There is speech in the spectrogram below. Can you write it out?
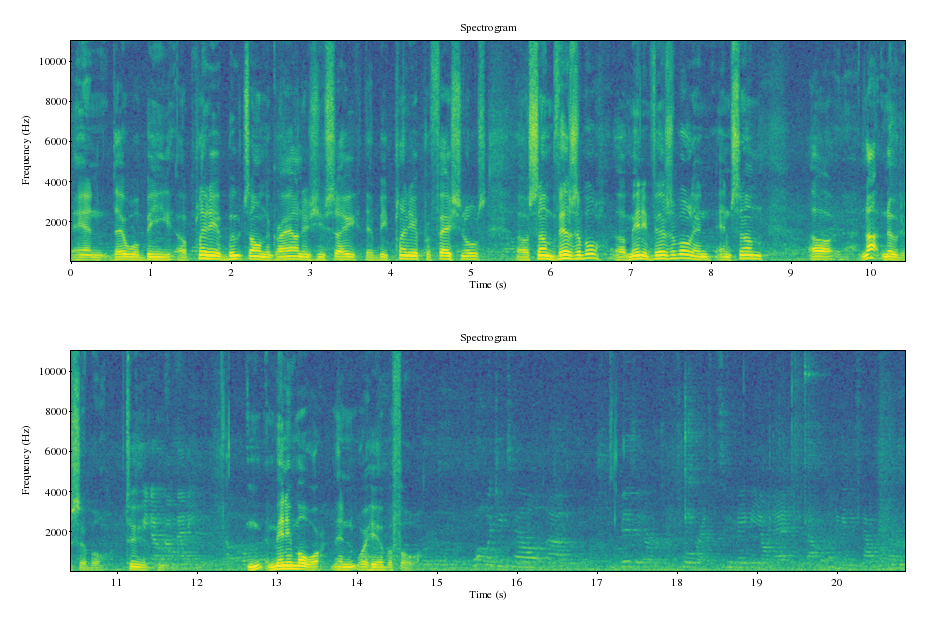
and there will be uh, plenty of boots on the ground, as you say. There'll be plenty of professionals, uh, some visible, uh, many visible, and, and some uh, not noticeable to many more than were here before. What would you tell um, visitors or tourists who may be on edge about coming into South Carolina?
